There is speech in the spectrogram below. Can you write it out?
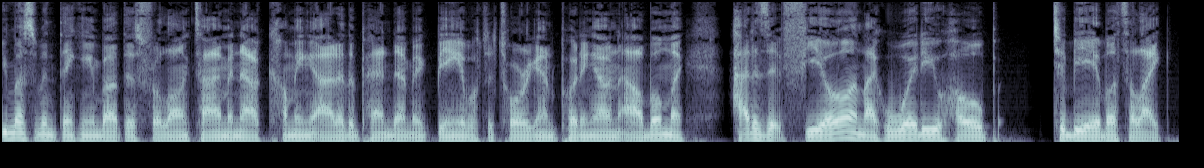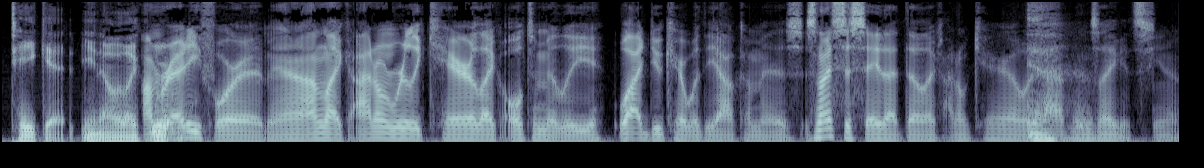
you must have been thinking about this for a long time and now coming out of the pandemic, being able to tour again, putting out an album, like, how does it feel? And like, what do you hope to be able to like take it? You know, like, I'm ready for it, man. I'm like, I don't really care. Like, ultimately, well, I do care what the outcome is. It's nice to say that though. Like, I don't care what Yeah. happens. Like, it's you know,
